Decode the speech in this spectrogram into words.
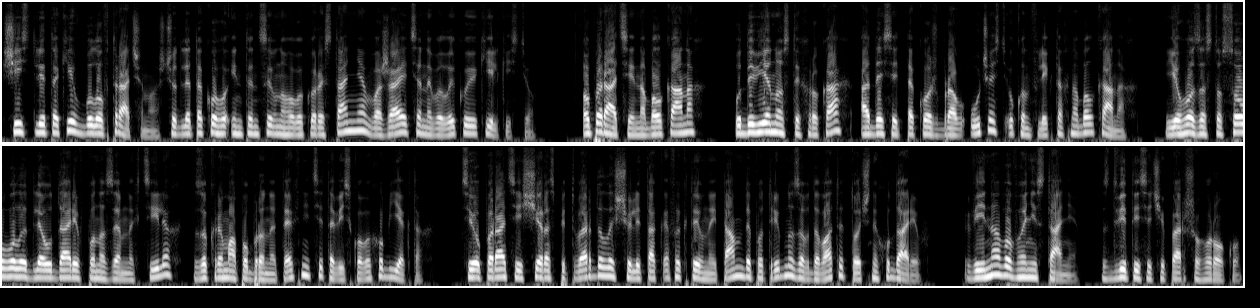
Шість літаків було втрачено, що для такого інтенсивного використання вважається невеликою кількістю. Операції на Балканах у 90-х роках А-10 також брав участь у конфліктах на Балканах. Його застосовували для ударів по наземних цілях, зокрема по бронетехніці та військових об'єктах. Ці операції ще раз підтвердили, що літак ефективний там, де потрібно завдавати точних ударів. Війна в Афганістані з 2001 року.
